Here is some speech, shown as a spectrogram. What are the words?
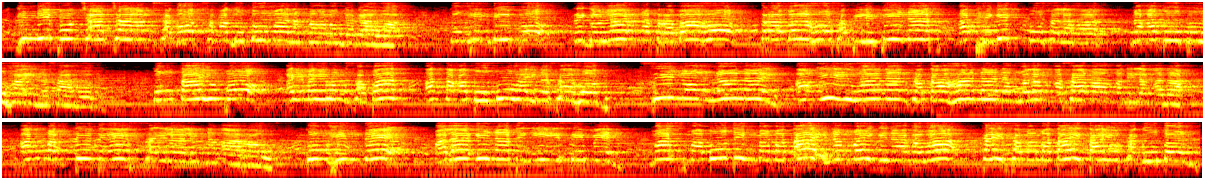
Hindi po tsa-tsa ang sagot sa kagutuman ng mga manggagawa. Kung hindi po regular na trabaho, trabaho sa Pilipinas at higit po sa lahat, nakabubuhay na sahod. Kung tayo po ay mayroong sapat at nakabubuhay na sahod, Kung hindi, palagi nating iisipin, mas mabuting mamatay ng may ginagawa kaysa mamatay tayo sa gutom.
